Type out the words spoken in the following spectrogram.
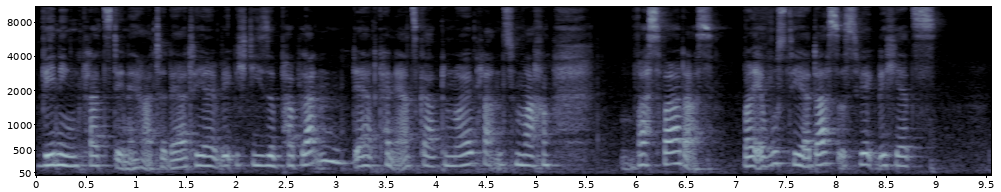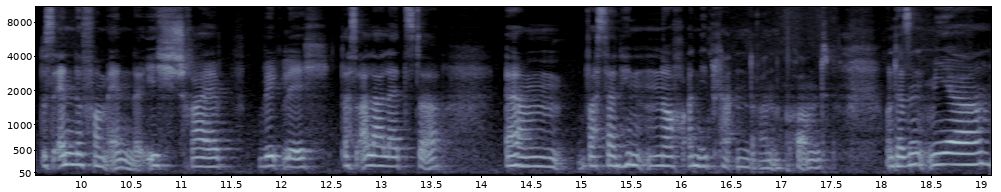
wenigen Platz, den er hatte. Der hatte ja wirklich diese paar Platten, der hat kein Erz gehabt, um neue Platten zu machen. Was war das? Weil er wusste ja, das ist wirklich jetzt das Ende vom Ende. Ich schreibe wirklich das allerletzte, ähm, was dann hinten noch an die Platten dran kommt. Und da sind mir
